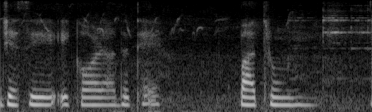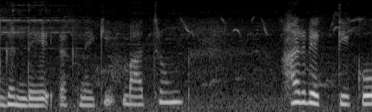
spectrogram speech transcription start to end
जैसे एक और आदत है, बाथरूम गंदे रखने की। बाथरूम हर व्यक्ति को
